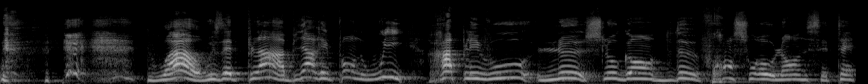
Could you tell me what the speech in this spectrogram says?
Waouh, vous êtes plein à bien répondre. Oui, rappelez-vous, le slogan de François Hollande, c'était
